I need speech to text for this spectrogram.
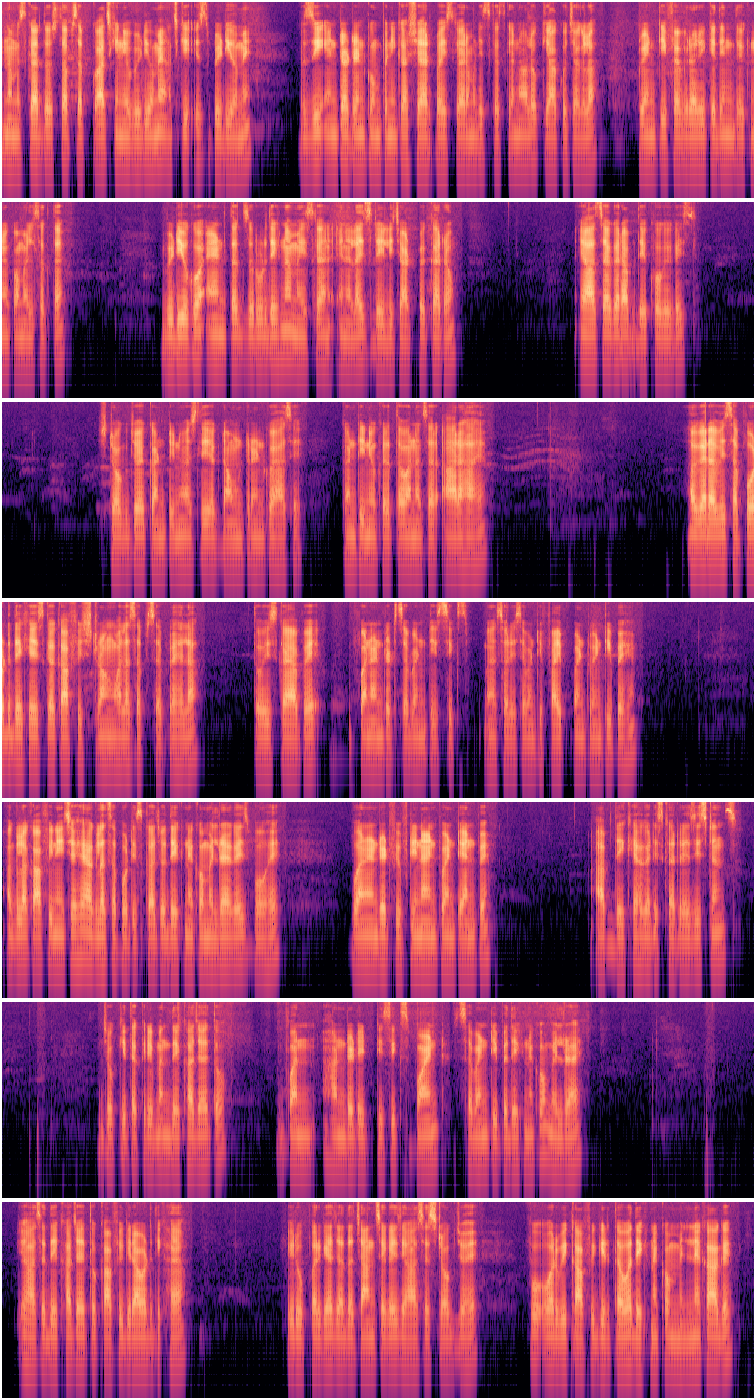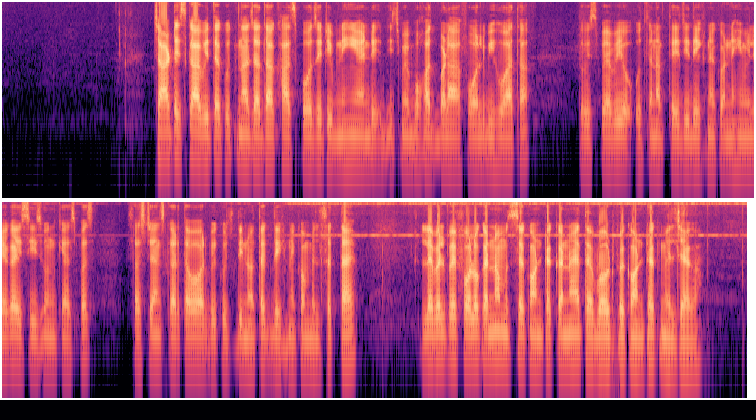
नमस्कार दोस्तों, आप सबको आज की न्यू वीडियो में, आज की इस वीडियो में जी इंटरटेन कंपनी का शेयर प्राइस के बारे में डिस्कस करने वालों क्या कुछ अगला ट्वेंटी फरवरी के दिन देखने को मिल सकता है। वीडियो को एंड तक ज़रूर देखना, मैं इसका एनालाइज डेली चार्ट पे कर रहा हूँ। यहाँ से अगर आप देखोगे गई स्टॉक जो है कंटिन्यूसली एक डाउन ट्रेंड को यहाँ से कंटिन्यू करता हुआ नज़र आ रहा है। अगर अभी सपोर्ट देखें इसका काफ़ी स्ट्रॉन्ग वाला सबसे पहला तो इसका यहाँ पे one hundred seventy six sorry seventy five point twenty पे है। अगला काफ़ी नीचे है, अगला सपोर्ट इसका जो देखने को मिल रहा है वो है one hundred fifty nine point ten पे। आप देखें अगर इसका रेजिस्टेंस जो कि तकरीबन देखा जाए तो one hundred eighty six point seventy पे देखने को मिल रहा है। यहाँ से देखा जाए तो काफ़ी गिरावट दिखाया। फिर ऊपर गया, ज़्यादा चांस है गई यहाँ से स्टॉक जो है, वो और भी काफ़ी गिरता हुआ देखने को मिलने का आगे। चार्ट इसका अभी तक उतना ज़्यादा खास पॉजिटिव नहीं है एंड बीच में बहुत बड़ा फॉल भी हुआ था तो इस पर अभी उतना तेज़ी देखने को नहीं मिलेगा। इसी जोन के आसपास सस्टेंस करता हुआ और भी कुछ दिनों तक देखने को मिल सकता है। लेवल पे फॉलो करना, मुझसे कांटेक्ट करना है तो अबाउट पे कांटेक्ट मिल जाएगा।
